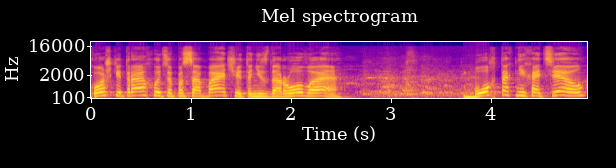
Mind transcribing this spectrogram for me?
Кошки трахаются по собачьи, это нездорово. Бог так не хотел.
